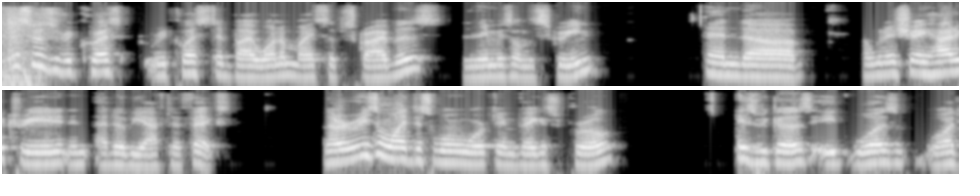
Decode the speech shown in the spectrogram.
this was request requested by one of my subscribers. The name is on the screen. And uh, I'm going to show you how to create it in Adobe After Effects. Now the reason why this won't work in Vegas Pro is because it was what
